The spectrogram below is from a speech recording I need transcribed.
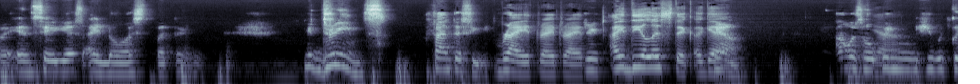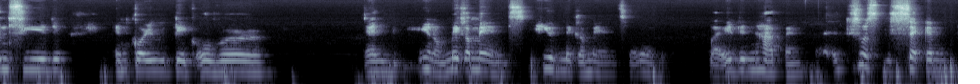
uh, and say, yes, I lost, but uh, dreams, fantasy. Right, right, right. Drink. Idealistic again. Yeah. I was hoping he would concede and Cory would take over and, you know, make amends. He would make amends. But it didn't happen. This was the second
